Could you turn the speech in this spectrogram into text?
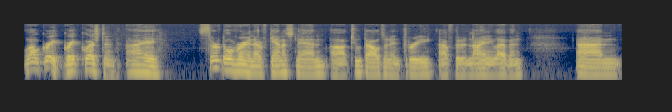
Well, great, great question. I served over in Afghanistan uh, 2003 after 9 11, and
